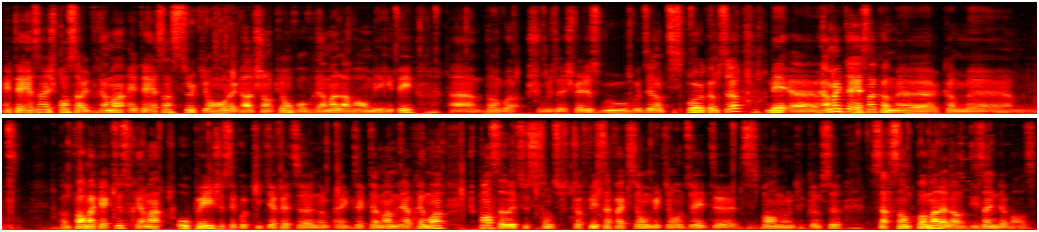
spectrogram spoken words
intéressant, et je pense que ça va être vraiment intéressant ceux qui auront le grade champion vont vraiment l'avoir mérité. donc voilà, je, vous, je vais juste vous, vous, dire un petit spoil comme ça, mais vraiment intéressant comme, comme comme format cactus, vraiment OP. Je sais pas qui, qui a fait ça exactement. Mais d'après moi, je pense que ça doit être ceux qui sont sa faction, mais qui ont dû être euh, ou un truc comme ça. Ça ressemble pas mal à leur design de base.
